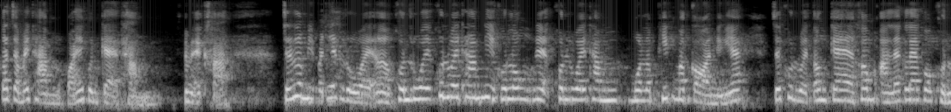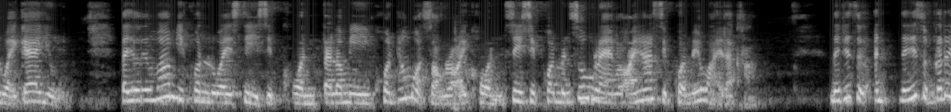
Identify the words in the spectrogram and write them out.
ก็จะไม่ทำปล่อยให้คนแก่ทำใช่ไหมคะ ฉะนั้นเรามีประเทศรวยเออคนรวยคนรวยทำนี่คนลงเนี่ยคนรวยทำมลพิษมาก่อนอย่างเงี้ยจะคนรวยต้องแก้เข้าอันแรกๆก็คนรวยแก้อยู่ แต่อย่าลืมว่ามีคนรวย 40 คน แต่เรามีคนทั้งหมด 200 คน 40 คนมันสู้แรง 150 คนไม่ไหวแล้วค่ะ ในที่สุดในที่สุดก็ได้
